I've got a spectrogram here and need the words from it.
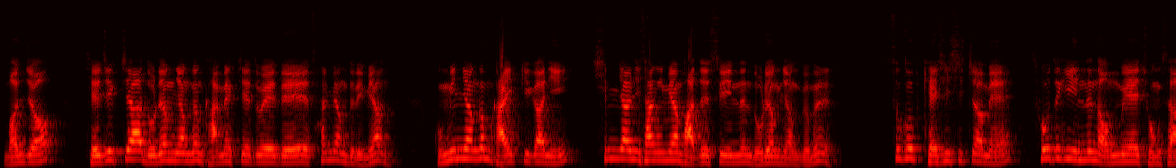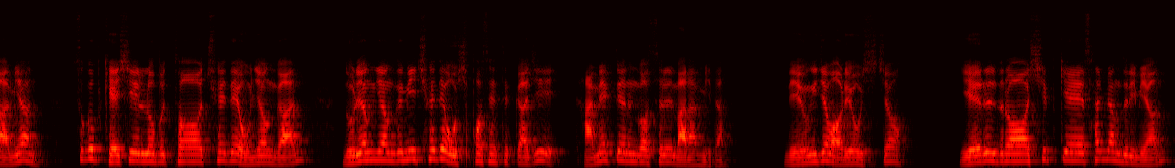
먼저 재직자 노령연금 감액제도에 대해 설명드리면 국민연금 가입 기간이 10년 이상이면 받을 수 있는 노령연금을 수급 개시 시점에 소득이 있는 업무에 종사하면 수급 개시일로부터 최대 5년간 노령연금이 최대 50%까지 감액되는 것을 말합니다. 내용이 좀 어려우시죠? 예를 들어 쉽게 설명드리면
